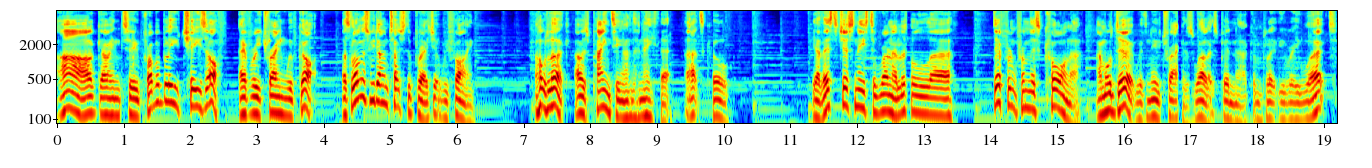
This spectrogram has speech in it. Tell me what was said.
are going to probably cheese off every train we've got. As long as we don't touch the bridge, it'll be fine. Oh look, I was painting underneath it. That's cool. Yeah, this just needs to run a little uh, different from this corner. And we'll do it with new track as well. It's been uh, completely reworked.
